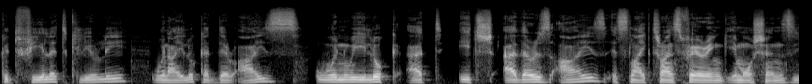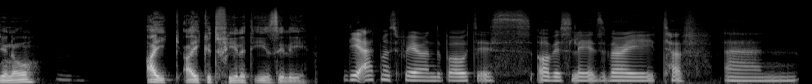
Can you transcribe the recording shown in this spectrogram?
could feel it clearly when I look at their eyes. When we look at each other's eyes, it's like transferring emotions, you know? I, I could feel it easily. The atmosphere on the boat is obviously it's very tough and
